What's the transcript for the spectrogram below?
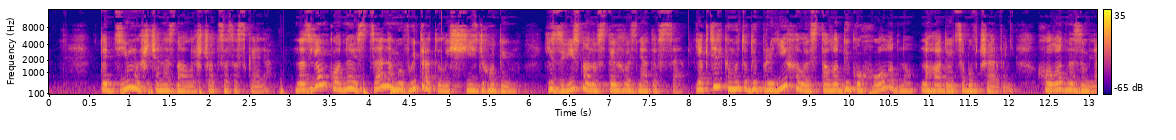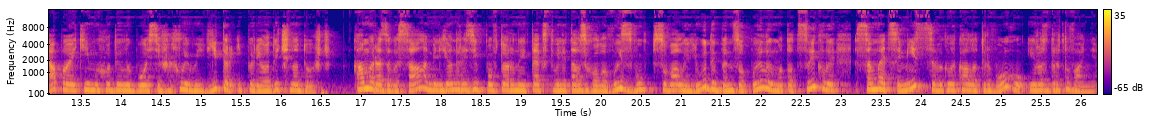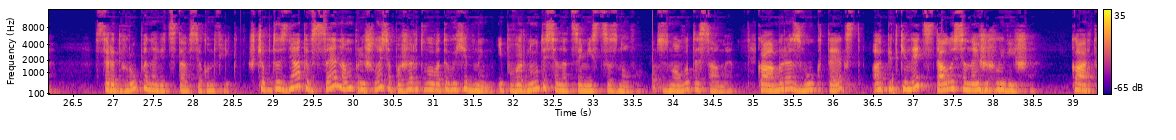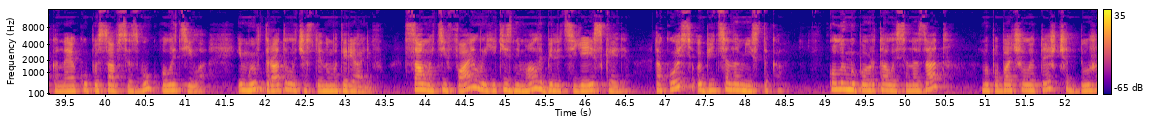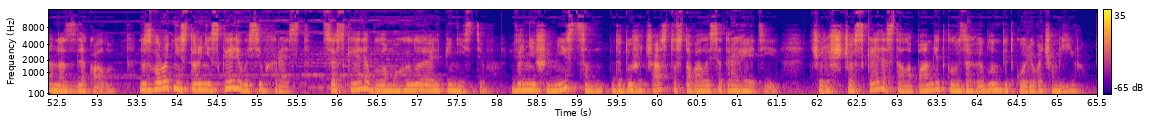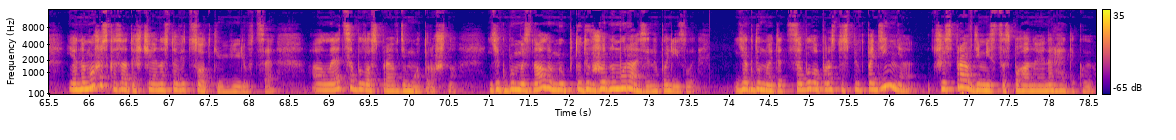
Тоді ми ще не знали, що це за скеля. На зйомку одної сцени ми витратили 6 годин. І, звісно, не встигли зняти все. Як тільки ми туди приїхали, стало дико холодно, нагадую, це був червень, холодна земля, по якій ми ходили босі, жахливий вітер і періодично дощ. Камера зависала, мільйон разів повторений текст вилітав з голови, звук псували люди, бензопили, мотоцикли. Саме це місце викликало тривогу і роздратування. Серед групи навіть стався конфлікт. Щоб дозняти все, нам прийшлося пожертвувати вихідним і повернутися на це місце знову. От знову те саме: камера, звук, текст. А під кінець сталося найжахливіше. Картка, на яку писався звук, полетіла, і ми втратили частину матеріалів. Саме ті файли, які знімали біля цієї скелі. Так ось обіцяна містика. Коли ми поверталися назад, ми побачили те, що дуже нас злякало. На зворотній стороні скелі висів хрест. Ця скеля була могилою альпіністів, вірніше місцем, де дуже часто ставалися трагедії, через що скеля стала пам'яткою загиблим підкорювачам гір. Я не можу сказати, що я на 100% вірю в це, але це було справді моторошно. Якби ми знали, ми б туди в жодному разі не полізли. Як думаєте, це було просто співпадіння чи справді місце з поганою енергетикою?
